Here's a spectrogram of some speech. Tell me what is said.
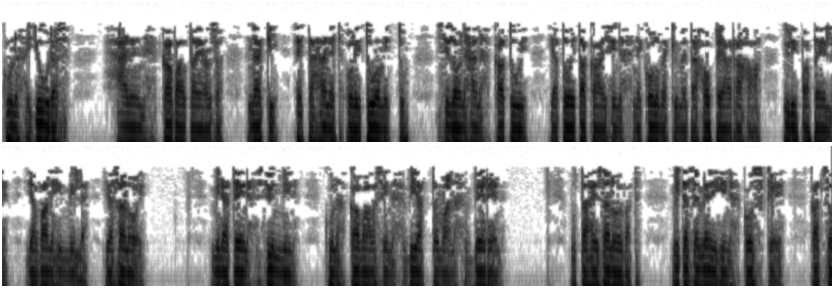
Kun Juudas, hänen kavaltajansa, näki, että hänet oli tuomittu, silloin hän katui ja toi takaisin ne kolmekymmentä hopeaa rahaa ylipapeille ja vanhimmille ja sanoi, minä tein synnin, kun kavalsin viattoman veren. Mutta he sanoivat, mitä se meihin koskee, katso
